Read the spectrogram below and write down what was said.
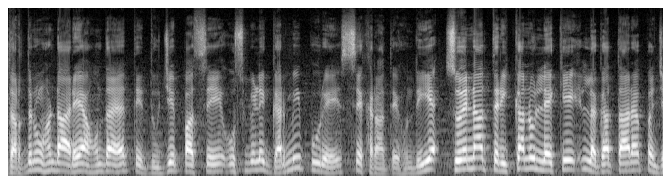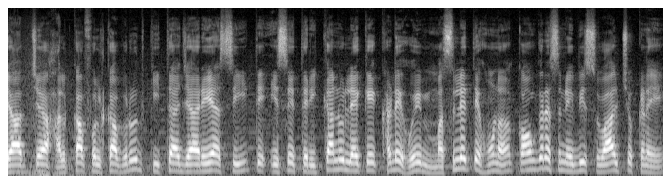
ਦਰਦ ਨੂੰ ਹੰਡਾਰਿਆ ਹੁੰਦਾ ਹੈ ਤੇ ਦੂਜੇ ਪਾਸੇ ਉਸ ਵੇਲੇ ਗਰਮੀ ਪੂਰੇ ਸਿਖਰਾਂ ਤੇ ਹੁੰਦੀ ਹੈ। ਸੋ ਇਹਨਾਂ ਤਰੀਕਾਂ ਨੂੰ ਲੈ ਕੇ ਲਗਾਤਾਰ ਪੰਜਾਬ 'ਚ ਹਲਕਾ ਫੁਲਕਾ ਵਿਰੋਧ ਕੀਤਾ ਜਾ ਰਿਹਾ ਸੀ ਤੇ ਇਸੇ ਤਰੀਕਾਂ ਨੂੰ ਲੈ ਕੇ ਖੜੇ ਹੋਏ ਮਸਲੇ ਤੇ ਹੁਣ ਕਾਂਗਰਸ ਨੇ ਵੀ ਸਵਾਲ ਚੁੱਕਣੇ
